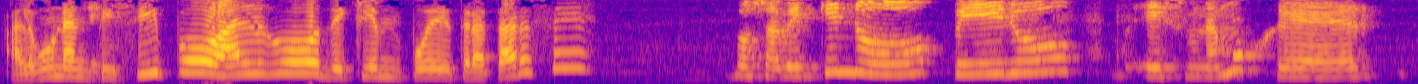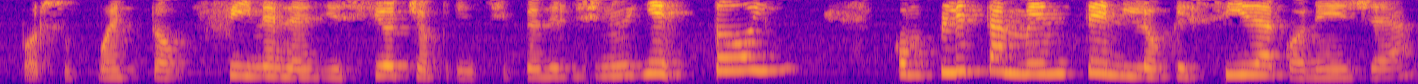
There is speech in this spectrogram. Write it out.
¿Algún anticipo, algo de quién puede tratarse? Vos sabés que no, pero es una mujer, por supuesto, fines del 18, principios del 19, y estoy completamente enloquecida con ella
